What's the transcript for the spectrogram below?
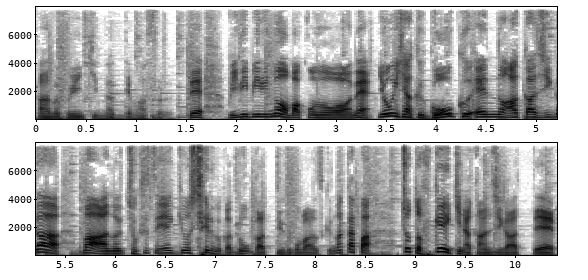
あの雰囲気になってます。で、ビリビリの、まあ、このね、405億円の赤字が、まあ、あの、直接影響してるのかどうかっていうところもあるんですけど、なんかやっぱ、ちょっと不景気な感じがあって、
